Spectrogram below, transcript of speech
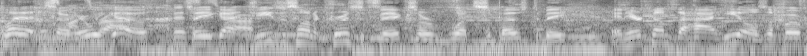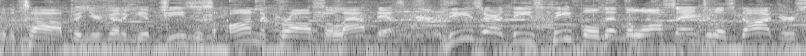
play that. So here we rough. go. This so you got rough. Jesus on a crucifix, or what's supposed to be, and here comes the high heels up over the top, and you're going to give Jesus on the cross a lap dance. These are these people that the Los Angeles Dodgers,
